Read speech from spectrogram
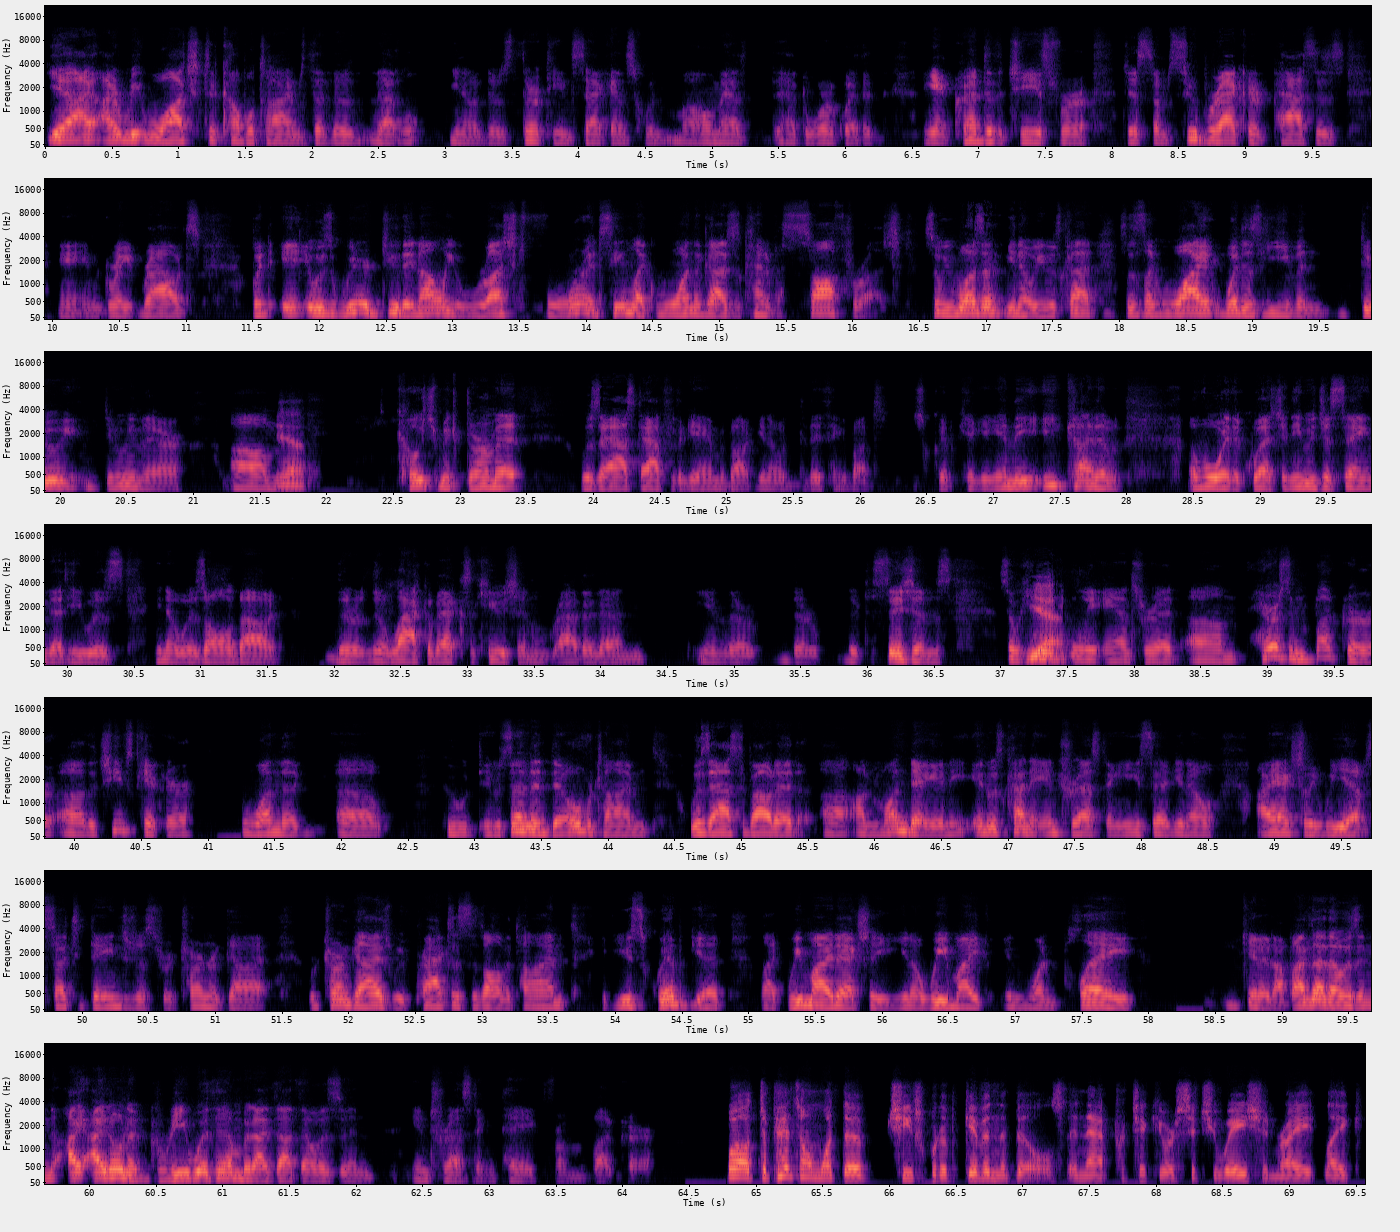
Yeah, I, I rewatched a couple times that that you know those 13 seconds when Mahomes had had to work with it. Again, credit to the Chiefs for just some super accurate passes and, and great routes. But it, it, was weird too. They not only rushed four, it seemed like one of the guys was kind of a soft rush. So he wasn't, you know, he was kind of. So it's like, why? What is he even doing doing there? Um, yeah. Coach McDermott was asked after the game about, you know, did they think about squib kicking, and he, he kind of avoided the question. He was just saying that he was, you know, was all about their their lack of execution rather than you know their their their decisions. So he yeah. didn't really answer it. Um, Harrison Butker, uh, the Chiefs kicker, won the uh, who who sent into overtime was asked about it uh, on Monday, and he, it was kind of interesting. He said, you know, I actually we have such dangerous returner guy return guys. We practice it all the time. If you squib get like we might actually, you know, we might in one play get it up. I thought that was an I, I don't agree with him, but I thought that was an interesting take from Butker. Well, it depends on what the Chiefs would have given the Bills in that particular situation, right? Like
